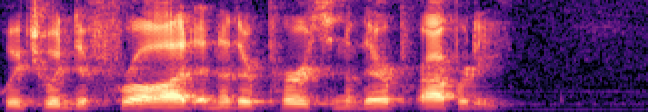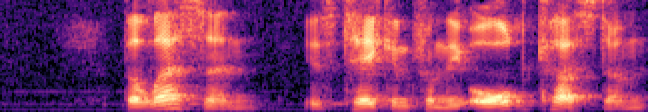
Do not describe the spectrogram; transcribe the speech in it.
which would defraud another person of their property. The lesson is taken from the old custom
